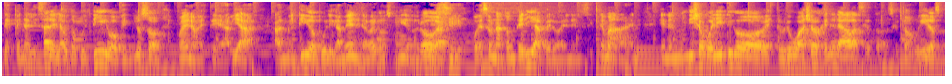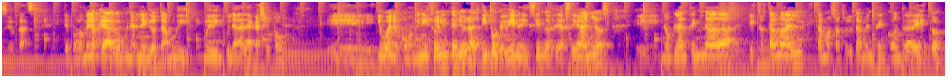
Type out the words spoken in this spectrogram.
despenalizar el autocultivo, que incluso, bueno, este, había admitido públicamente haber consumido drogas, puede ser una tontería, pero en el sistema, en, el mundillo político este, uruguayo generaba ciertos, ciertos ruidos o ciertas, este, por lo menos quedaba como una anécdota muy, muy vinculada a la calle Pou. Eh, y bueno, como ministro del Interior, al tipo que viene diciendo desde hace años, eh, no planten nada, esto está mal, estamos absolutamente en contra de esto.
